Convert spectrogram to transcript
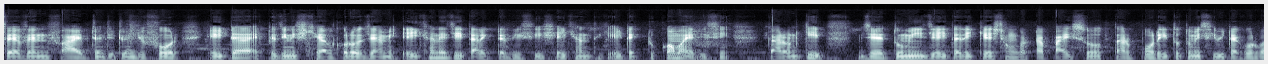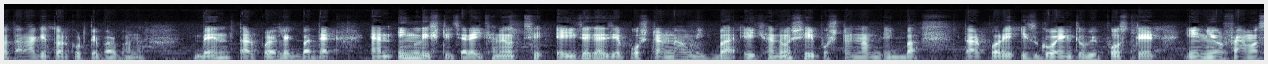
seven five twenty twenty four এইটা একটা জিনিস খেয়াল করো যে আমি এইখানে যেই তারিখটা দিছি, সেইখান থেকে এইটা একটু কমায় দিছি। কারণ কি? যে তুমি যেই তারিখে সংবাদটা পাইছো, তারপরেই তো তুমি সিভিটা করবা, তার আগে তো আর করতে পারবা না। দেন তারপরে লিখবা দ্যাট অ্যান ইংলিশ টিচার এইখানে হচ্ছে এই জায়গায় যে পোস্টার নাম লিখবা, এইখানেও সেই পোস্টার নাম লিখবা। তারপরে is going to be posted in your famous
